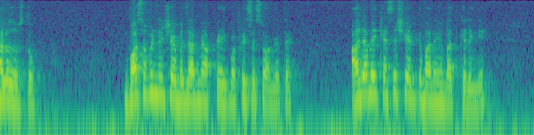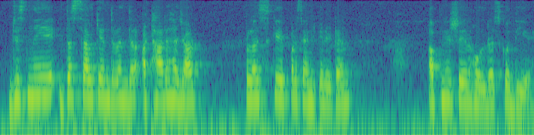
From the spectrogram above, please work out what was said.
हेलो दोस्तों, बॉस ऑफ़ इंडियन शेयर बाज़ार में आपका एक बार फिर से स्वागत है। आज हम एक ऐसे शेयर के बारे में बात करेंगे, जिसने 10 साल के अंदर अंदर अठारह हज़ार प्लस के परसेंट के रिटर्न अपने शेयर होल्डर्स को दिए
